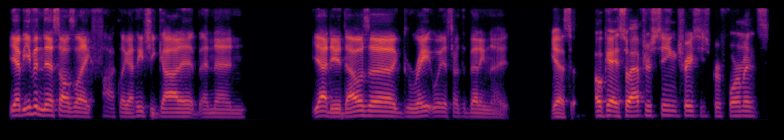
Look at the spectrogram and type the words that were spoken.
yeah, but even this, I was like, fuck, like I think she got it, and then yeah, dude, that was a great way to start the betting night. Yes. Okay, so after seeing Tracy's performance,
